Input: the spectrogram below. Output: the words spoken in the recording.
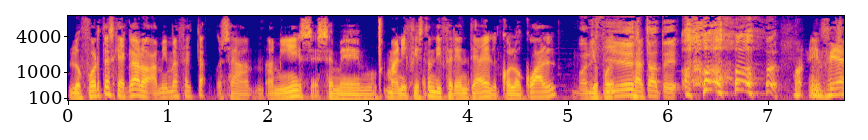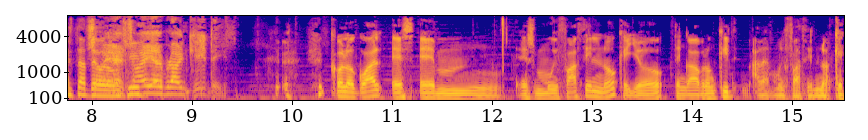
Lo fuerte es que, claro, a mí me afecta, o sea, a mí se, se me manifiestan diferente a él, con lo cual... yo puedo pensar, Manifiéstate, bronquitis. el bronquitis. Con lo cual es, em, es muy fácil, ¿no? Que yo tenga bronquitis. A ver, muy fácil, no es que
